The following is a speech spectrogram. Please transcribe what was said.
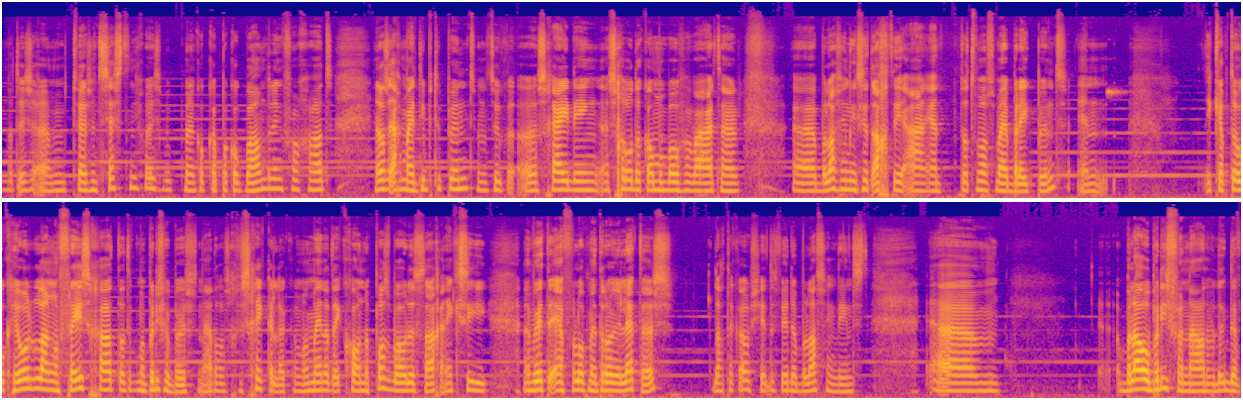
Dat is um, 2016 geweest, daar ben ik ook, heb ik ook behandeling voor gehad. dat was echt mijn dieptepunt. Natuurlijk uh, scheiding, uh, schulden komen boven water, uh, belastingdienst zit achter je aan. En dat was mijn breekpunt. En ik heb er ook heel lang een vrees gehad dat ik mijn brievenbus, nou dat was verschrikkelijk. Op het moment dat ik gewoon de postbode zag en ik zie een witte envelop met rode letters, dacht ik, oh shit, dat is weer de belastingdienst. Um, blauwe brieven, nou, daar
